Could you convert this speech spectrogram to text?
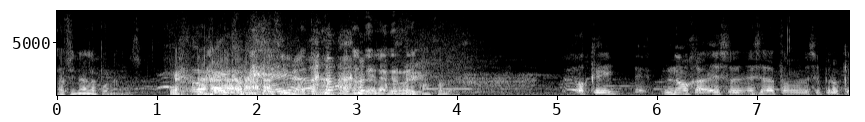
Al final la ponemos. Ok, Ese es un dato muy ok. importante de la guerra de consolas. ok. Eh, No, ja, eso, ese dato no lo sé, pero ok.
